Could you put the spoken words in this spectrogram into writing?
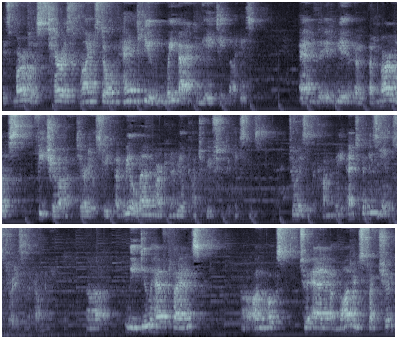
it's marvelous terraced limestone, hand hewn, way back in the 1890s. And it'd be a, a, marvelous feature on Ontario Street, a real landmark and a real contribution to Kingston's tourism economy and to the museum's tourism economy. Uh, we do have plans uh, on the books to add a modern structure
